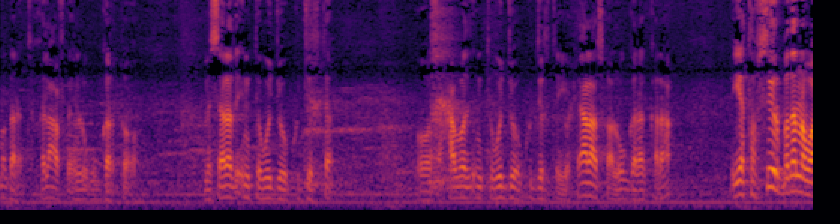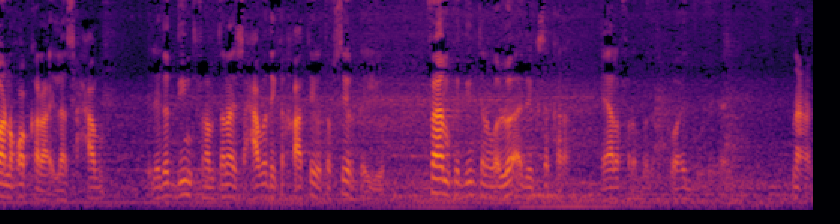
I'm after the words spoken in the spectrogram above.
Ma garata khilaafka in lagu garto oo masalada inta wejiga ku jirta oo saxaabada inta wejiga ku jirta iyo waxyaalahaaskaa lagu garan karaa iyo tafsiir badanna waa noqon karaa ilaa saxaabo. Ila dad diinta fahamsanaayo saxaabaday ka qaatay oo tafsiirka iyo fahamka diintana waa loo adeegsan karaa. Waxyaala fara badan fawaaid nacam.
